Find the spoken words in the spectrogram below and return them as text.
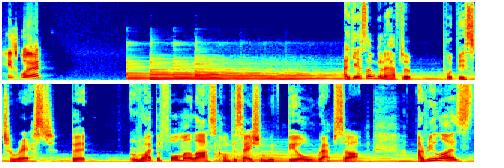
His word. I guess I'm going to have to put this to rest, but right before my last conversation with Bill wraps up, I realise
